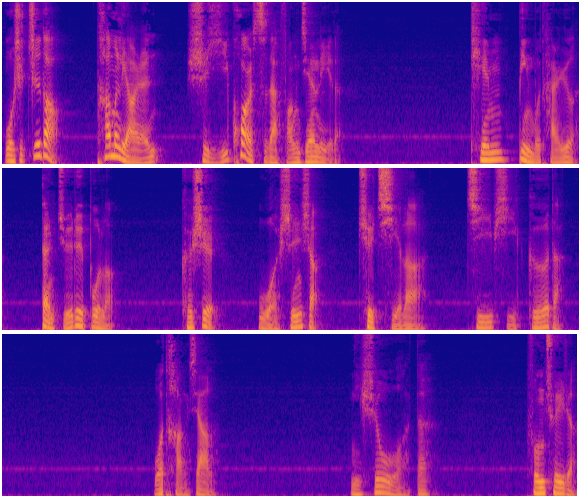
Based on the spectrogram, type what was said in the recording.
我是知道他们两人是一块死在房间里的。天并不太热，但绝对不冷。可是。我身上却起了鸡皮疙瘩。我躺下了。你是我的。风吹着，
